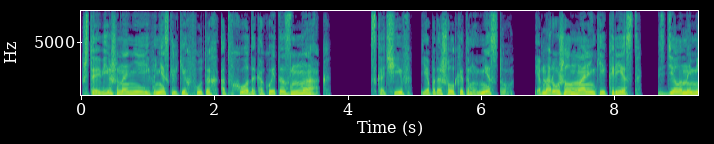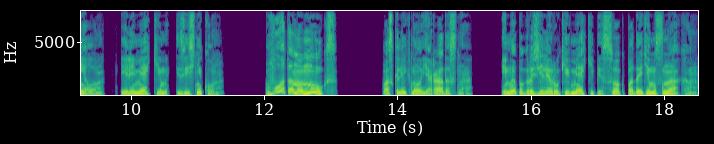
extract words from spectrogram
что я вижу на ней в нескольких футах от входа какой-то знак. Вскочив, я подошел к этому месту и обнаружил маленький крест, сделанный мелом или мягким известняком. «Вот оно, Нукс!» — воскликнул я радостно, и мы погрузили руки в мягкий песок под этим знаком.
